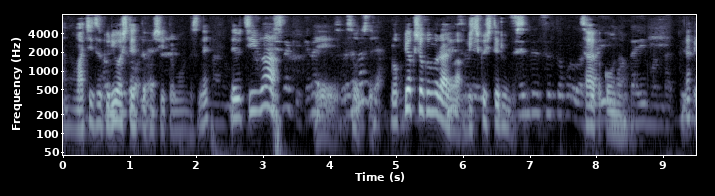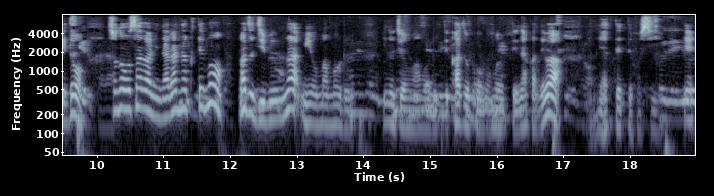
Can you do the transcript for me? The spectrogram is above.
あの街づくりをしていってほしいと思うんですね。で、うちは、えーそうですね、600食ぐらいは備蓄してるんです。さやかコーナーだけど、そのお下がりにならなくても、まず自分が身を守る、命を守るって、家族を守るっていう中では、やってってほしい。で、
